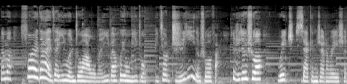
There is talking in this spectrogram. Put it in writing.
那么富二代在英文中啊，我们一般会用一种比较直译的说法，就直接说 rich second generation。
